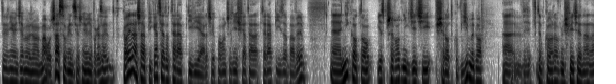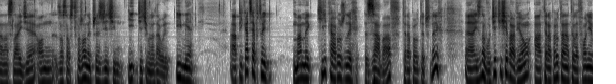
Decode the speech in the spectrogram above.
tu nie będziemy, mamy mało czasu, więc już nie będziemy pokazywać. Kolejna nasza aplikacja to Therapy VR, czyli połączenie świata terapii i zabawy. E, Niko to jest przewodnik dzieci w środku. Widzimy go w, tym kolorowym świecie na, na, na slajdzie. On został stworzony przez dzieci i dzieci mu nadały imię. Aplikacja, w której mamy kilka różnych zabaw terapeutycznych. E, I znowu, dzieci się bawią, a terapeuta na telefonie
